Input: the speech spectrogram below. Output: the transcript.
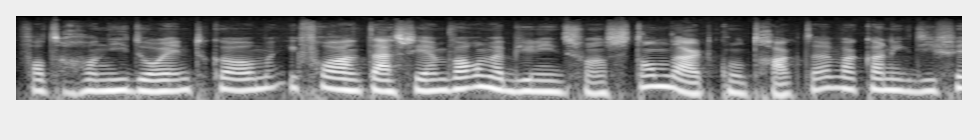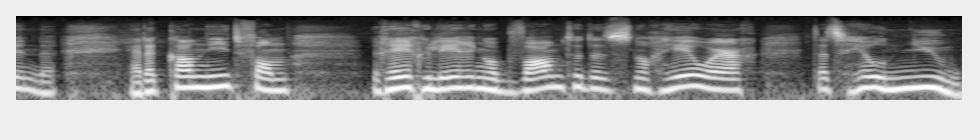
valt er gewoon niet doorheen te komen. Ik vroeg aan het ACM, waarom hebben jullie niet zo'n standaard contracten? Waar kan ik die vinden? Ja, dat kan niet van regulering op warmte. Dat is nog heel erg, dat is heel nieuw.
